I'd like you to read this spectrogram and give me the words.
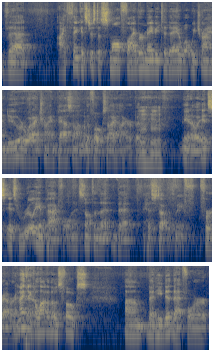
that I think it's just a small fiber maybe today what we try and do or what I try and pass on to the folks I hire. But you know, it's it's really impactful, and it's something that that has stuck with me f- forever. And I think a lot of those folks um, that he did that for,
